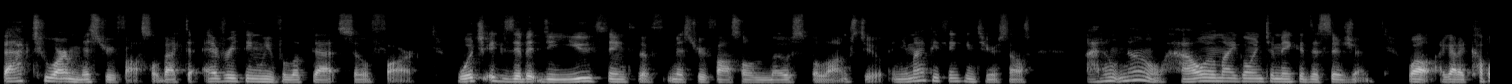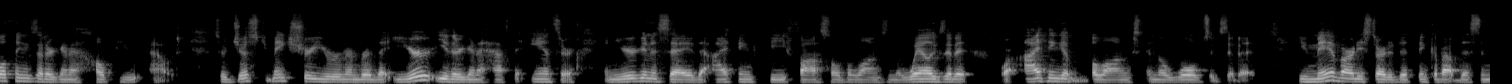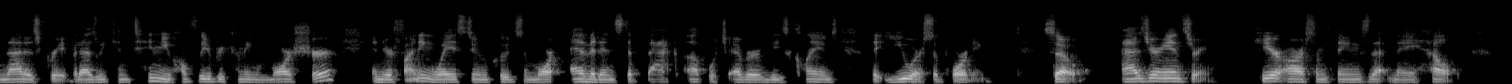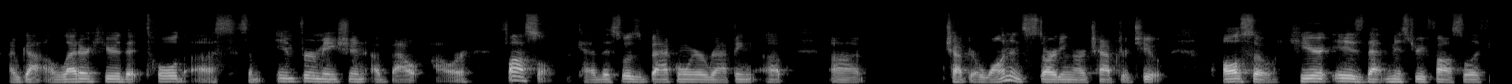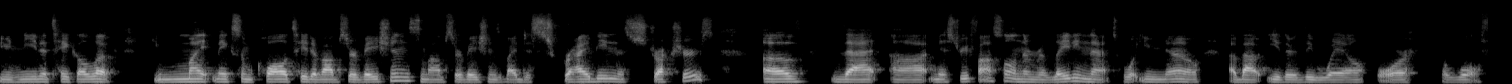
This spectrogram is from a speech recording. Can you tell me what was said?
back to our mystery fossil, back to everything we've looked at so far. Which exhibit do you think the mystery fossil most belongs to? And you might be thinking to yourself, I don't know. How am I going to make a decision? Well, I got a couple things that are going to help you out. So just make sure you remember that you're either going to have to answer and you're going to say that I think the fossil belongs in the whale exhibit or I think it belongs in the wolves exhibit. You may have already started to think about this, and that is great. But as we continue, hopefully you're becoming more sure and you're finding ways to include some more evidence to back up whichever of these claims that you are supporting. So, as you're answering, here are some things that may help. I've got a letter here that told us some information about our fossil. Okay, this was back when we were wrapping up uh, chapter one and starting our chapter two. Also, here is that mystery fossil. If you need to take a look, you might make some qualitative observations, some observations by describing the structures of that uh, mystery fossil and then relating that to what you know about either the whale or the wolf.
